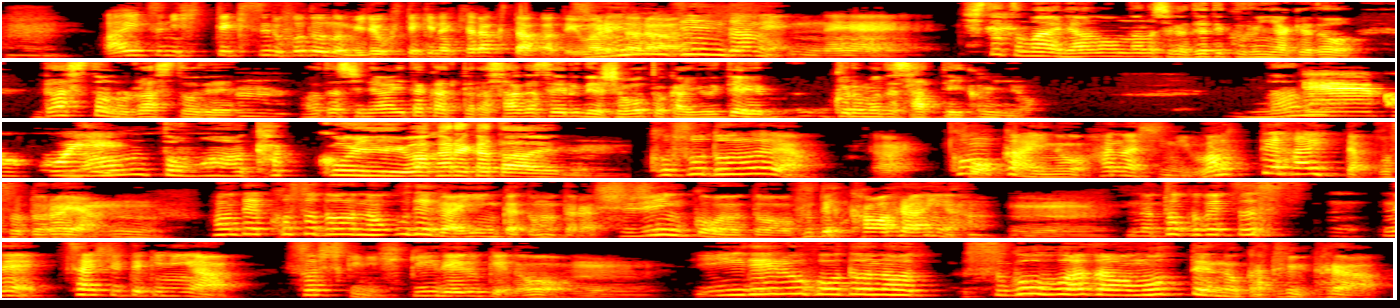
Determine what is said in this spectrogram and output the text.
あいつに匹敵するほどの魅力的なキャラクターかと言われたら、全然ダメ。ね一つ前にあの女の人が出てくるんやけど、ラストのラストで、うん。私に会いたかったら探せるでしょとか言うて、車で去っていくんよ。なん、えー、かっこいい。なんとまあ、かっこいい別れ方。コソ泥やん。はい。今回の話に割って入ったコソ泥や。うんうん。ほんで、コソ泥の腕がいいんかと思ったら、主人公と筆変わらんやん。うん。の特別、ね、最終的には組織に引き入れるけど、うん。入れるほどの凄技を持ってんのかと言ったら、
